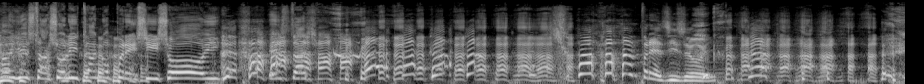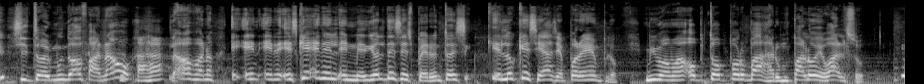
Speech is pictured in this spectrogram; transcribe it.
¡Ay, está solita! No preciso hoy. Estás... Preciso hoy. si todo el mundo afanado. Ajá. Claro, afanado. En- en- es que en, el, en medio del desespero, entonces, ¿qué es lo que se hace? Por ejemplo, mi mamá optó por bajar un palo de balso.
